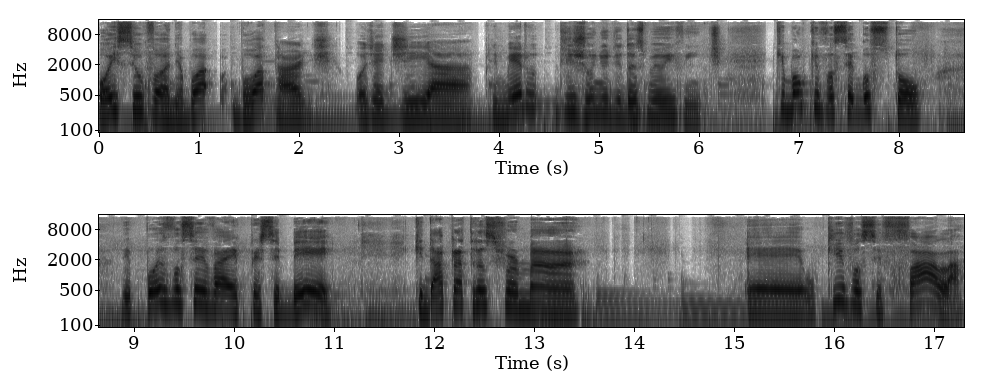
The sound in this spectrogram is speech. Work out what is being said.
Oi, Silvânia, boa, boa tarde. Hoje é dia 1 de junho de 2020. Que bom que você gostou. Depois você vai perceber que dá para transformar é, o que você fala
